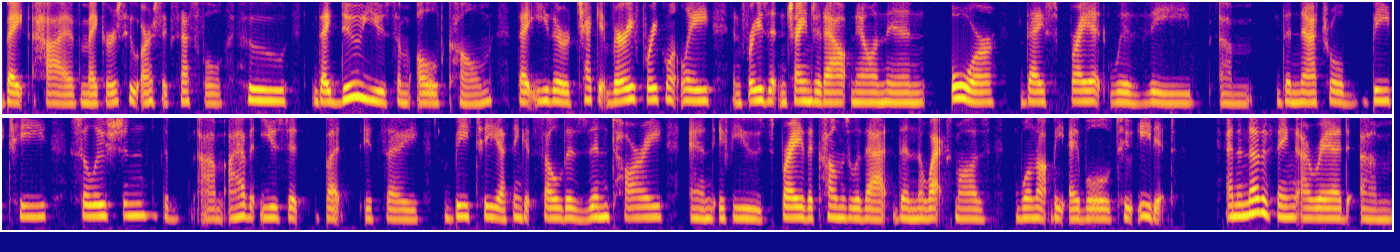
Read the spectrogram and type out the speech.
bait hive makers who are successful, who they do use some old comb. They either check it very frequently and freeze it and change it out now and then, or they spray it with the um, the natural BT solution. The, um, I haven't used it but it's a BT. I think it's sold as XenTari, and if you spray the combs with that, then the wax moths will not be able to eat it. And another thing I read, um,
